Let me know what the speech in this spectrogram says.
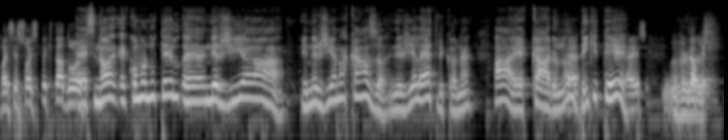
vai ser só espectador. É, senão é como não ter é, energia energia na casa, energia elétrica, né? Ah, é caro. Não, é, tem que ter. É, isso. é verdade. Não,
